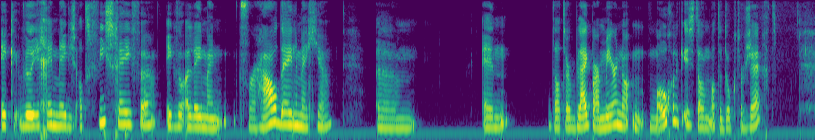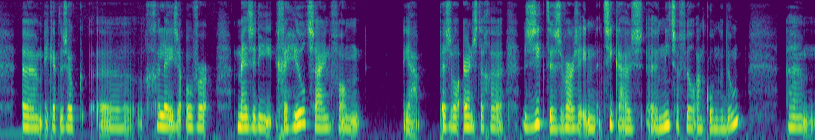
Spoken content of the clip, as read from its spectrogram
ik wil je geen medisch advies geven. Ik wil alleen mijn verhaal delen met je. Um, en dat er blijkbaar meer mogelijk is dan wat de dokter zegt. Um, ik heb dus ook uh, gelezen over mensen die geheeld zijn van ja, best wel ernstige ziektes waar ze in het ziekenhuis uh, niet zoveel aan konden doen. Um,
